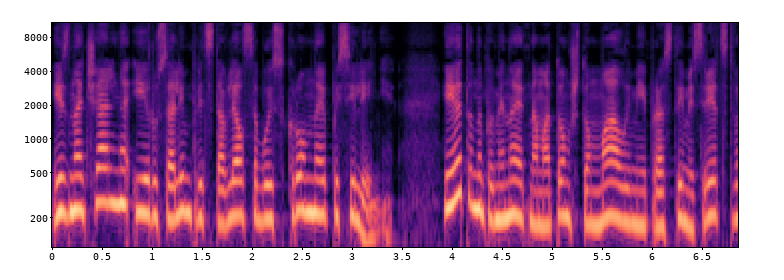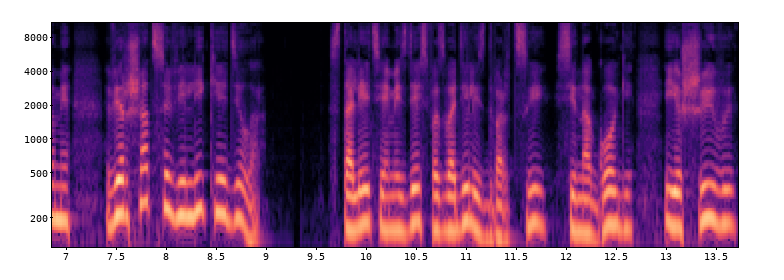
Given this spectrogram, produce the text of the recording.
Изначально Иерусалим представлял собой скромное поселение, и это напоминает нам о том, что малыми и простыми средствами вершатся великие дела. Столетиями здесь возводились дворцы, синагоги, ешивы,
